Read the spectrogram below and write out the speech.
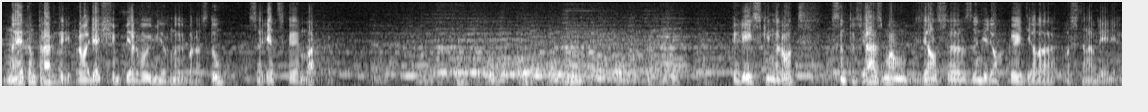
На этом тракторе, проводящем первую мирную борозду, советская марка. Корейский народ с энтузиазмом взялся за нелегкое дело восстановления.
